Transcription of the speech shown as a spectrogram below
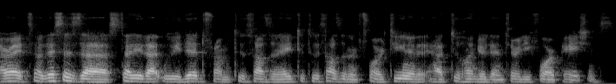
All right, so this is a study that we did from 2008 to 2014, and it had 234 patients.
